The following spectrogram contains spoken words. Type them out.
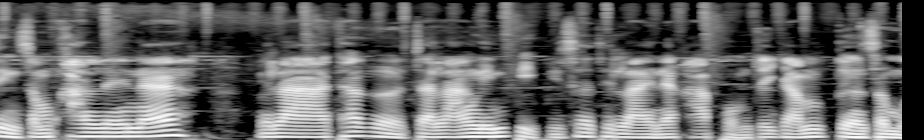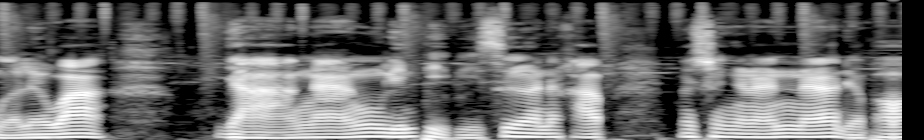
สิ่งสำคัญเลยนะ เวลาถ้าเกิดจะล้างลิ้นปีกผีเสื้อทีไรนะครับผมจะย้ำเตือนเสมอเลยว่า อย่าง้างลิ้นปีกผีเสื้อนะครับ ไม่ใช่งั้นนะ เดี๋ยวพอ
